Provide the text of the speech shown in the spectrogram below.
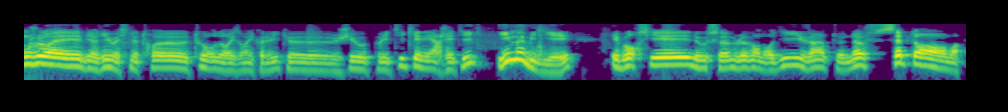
Bonjour et bienvenue, voici notre tour d'horizon économique, euh, géopolitique, énergétique, immobilier et boursier. Nous sommes le vendredi 29 septembre.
